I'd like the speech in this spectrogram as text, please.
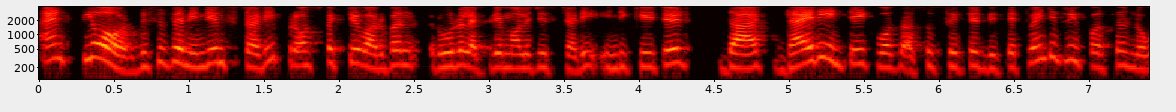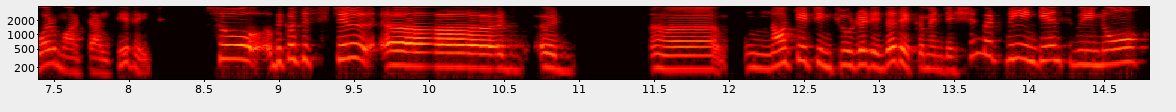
and pure. This is an Indian study, prospective urban rural epidemiology study, indicated that dairy intake was associated with a 23% lower mortality rate. So, because it's still uh, uh, uh, not yet included in the recommendation, but we Indians we know,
